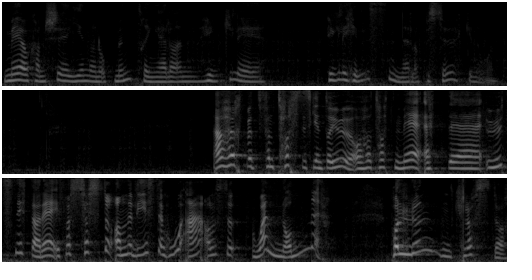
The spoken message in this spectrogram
med å kanskje gi noen oppmuntring eller en hyggelig, hyggelig hilsen eller besøke noen. Jeg har hørt på et fantastisk intervju og har tatt med et uh, utsnitt av det fra søster Anne Lise. Hun er, altså, hun er nonne på Lunden kloster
